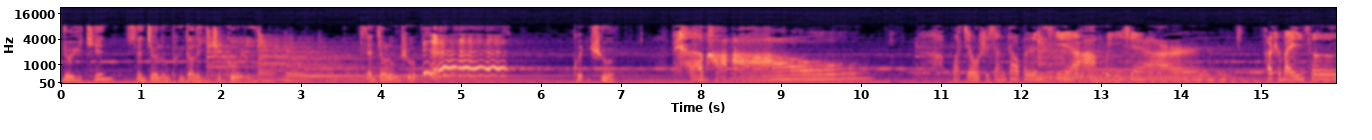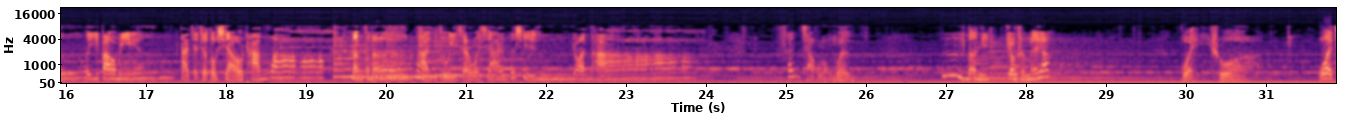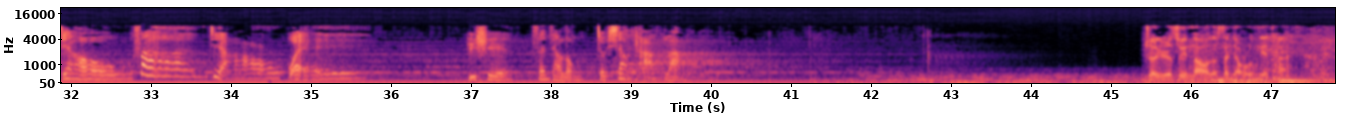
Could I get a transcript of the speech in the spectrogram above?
有一天，三角龙碰到了一只鬼。三角龙说：“鬼说，别跑，我就是想找个人吓唬一下儿。可是每次我一报名，大家就都笑场啦。能不能满足一下我吓人的心愿呐？”三角龙问：“嗯，那你叫什么呀？”鬼说：“我叫三角鬼。”于是三角龙就笑场了。这里是最闹的三角龙电台，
